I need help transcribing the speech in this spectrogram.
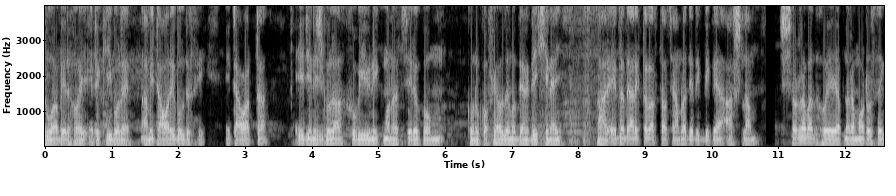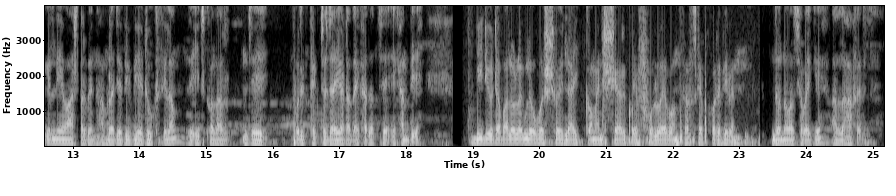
ধোঁয়া বের হয়, এটা কি বলে? আমি টাওয়ারই বলতেছি, এই টাওয়ারটা এই জিনিসগুলা খুবই ইউনিক মনে হচ্ছে। এরকম কোনো কফি হাউসের মধ্যে আমি দেখি নাই। আর এটাতে আরেকটা রাস্তা আছে, আমরা যেদিক দিকে আসলাম সর্রাবাদ হয়ে আপনারা মোটর সাইকেল নিয়েও আসতে পারবেন। আমরা যেদিক দিয়ে ঢুকছিলাম, যে ইট খোলার যে পরিত্যক্ত জায়গাটা দেখা যাচ্ছে এখান দিয়ে। ভিডিওটা ভালো লাগলে অবশ্যই লাইক কমেন্ট শেয়ার করে ফলো এবং সাবস্ক্রাইব করে দিবেন। ধন্যবাদ সবাইকে। আল্লাহ হাফেজ।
